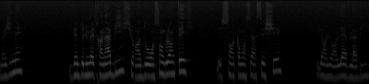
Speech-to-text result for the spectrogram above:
Imaginez, ils viennent de lui mettre un habit sur un dos ensanglanté, le sang a commencé à sécher, puis là, on lui enlève l'habit.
